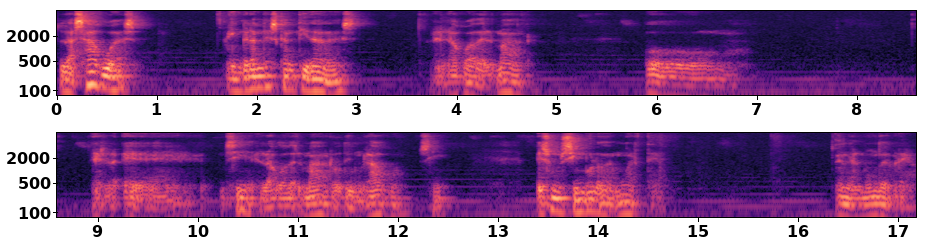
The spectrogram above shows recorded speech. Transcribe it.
Las aguas, en grandes cantidades, el agua del mar, o el, eh, sí, el agua del mar o de un lago, sí, es un símbolo de muerte en el mundo hebreo.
